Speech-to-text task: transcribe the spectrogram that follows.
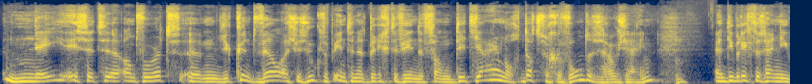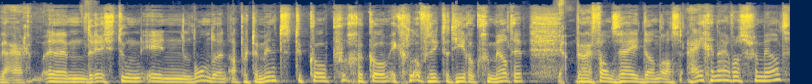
Nee, is het uh, antwoord. Um, je kunt wel, als je zoekt op internet, berichten vinden van dit jaar nog dat ze gevonden zou zijn. Hm. En die berichten zijn niet waar. Um, er is toen in Londen een appartement te koop gekomen. Ik geloof dat ik dat hier ook gemeld heb. Ja. Waarvan zij dan als eigenaar was vermeld.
